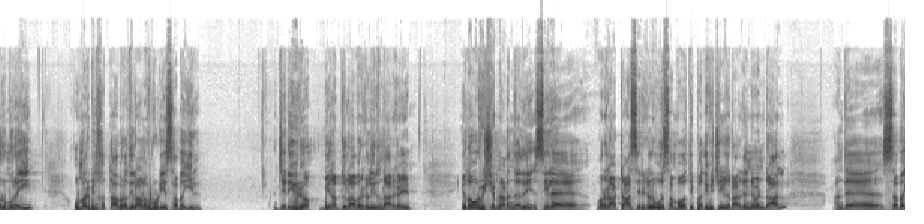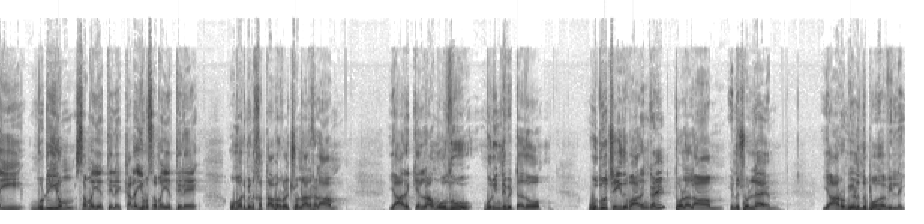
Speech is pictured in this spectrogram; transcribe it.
ஒரு முறை உமர் பின் ஹத்தாப் ரதிலான் அவர்களுடைய சபையில் ஜெரீர் பின் அப்துல்லா அவர்கள் இருந்தார்கள். ஏதோ ஒரு விஷயம் நடந்தது. சில வரலாற்று ஆசிரியர்கள் ஒரு சம்பவத்தை பதிவு செய்கிறார்கள். என்னவென்றால் அந்த சபை முடியும் சமயத்திலே கலையும் சமயத்திலே உமர் பின் ஹத்தாப் அவர்கள் சொன்னார்களாம் யாருக்கெல்லாம் உது முறிந்து விட்டதோ உது செய்து வாருங்கள் தொழலாம் என்று சொல்ல யாரும் எழுந்து போகவில்லை.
